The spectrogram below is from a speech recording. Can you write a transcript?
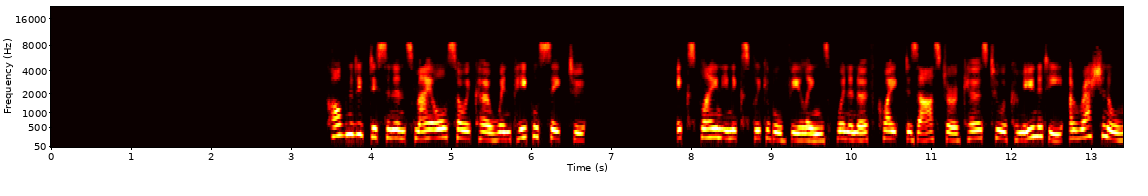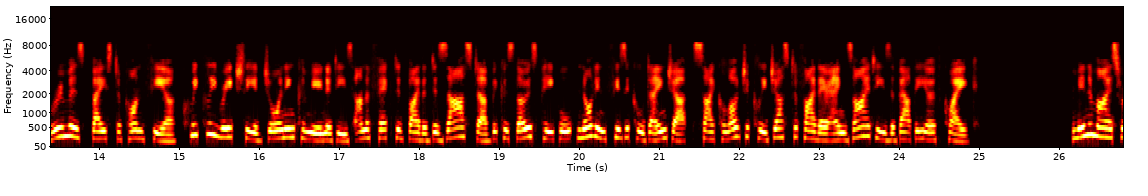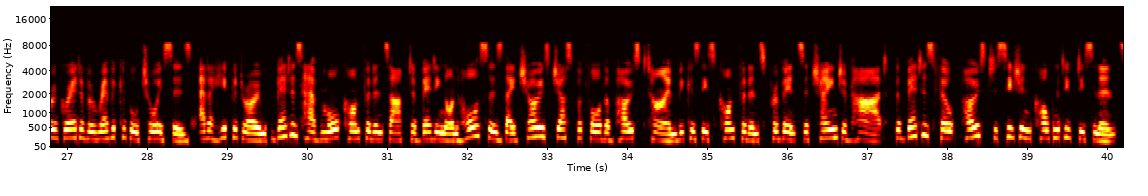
Cognitive dissonance may also occur when people seek to explain inexplicable feelings. When an earthquake disaster occurs to a community, irrational rumors, based upon fear, quickly reach the adjoining communities unaffected by the disaster because those people, not in physical danger, psychologically justify their anxieties about the earthquake. Minimize regret of irrevocable choices. At a hippodrome, bettors have more confidence after betting on horses they chose just before the post time because this confidence prevents a change of heart. The bettors felt post decision cognitive dissonance.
